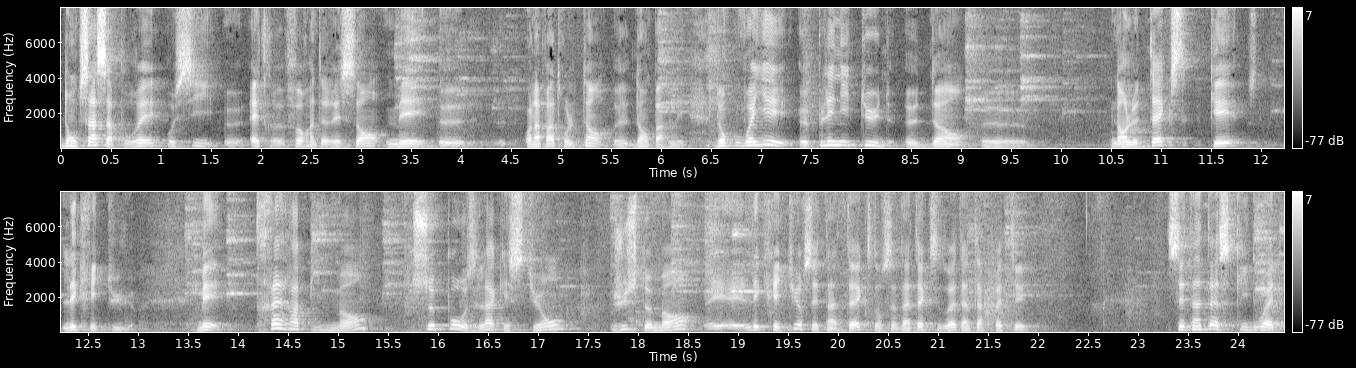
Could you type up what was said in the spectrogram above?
Donc ça, ça pourrait aussi euh, être fort intéressant, mais euh, on n'a pas trop le temps d'en parler. Donc vous voyez, plénitude dans, dans le texte qu'est l'écriture. Mais très rapidement, se pose la question, justement, l'écriture c'est un texte, donc c'est un texte qui doit être interprété. C'est un texte qui doit être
